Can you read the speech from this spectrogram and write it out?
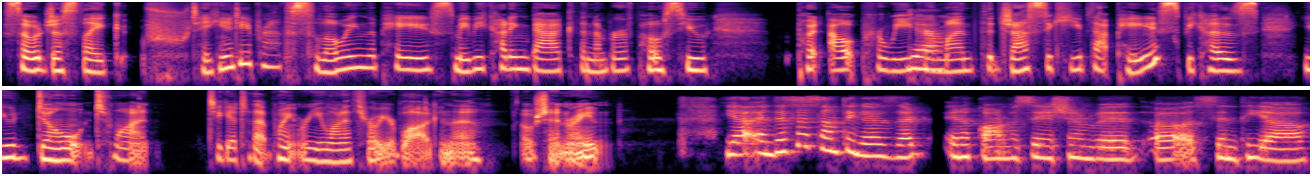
so just like taking a deep breath slowing the pace maybe cutting back the number of posts you put out per week yeah. or month just to keep that pace because you don't want to get to that point where you want to throw your blog in the ocean right yeah and this is something else that in a conversation with uh, cynthia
